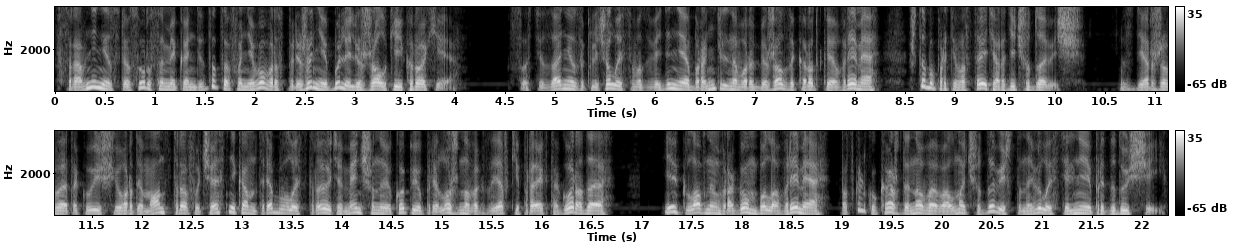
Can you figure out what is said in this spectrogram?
В сравнении с ресурсами кандидатов у него в распоряжении были лишь жалкие крохи. Состязание заключалось в возведении оборонительного рубежа за короткое время, чтобы противостоять Орде Чудовищ. Сдерживая атакующие орды монстров, участникам требовалось строить уменьшенную копию приложенного к заявке проекта города. Их главным врагом было время, поскольку каждая новая волна чудовищ становилась сильнее предыдущей.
